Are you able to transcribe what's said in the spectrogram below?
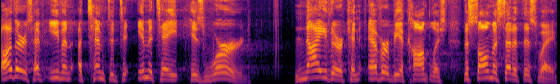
Others have even attempted to imitate his word. Neither can ever be accomplished. The psalmist said it this way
